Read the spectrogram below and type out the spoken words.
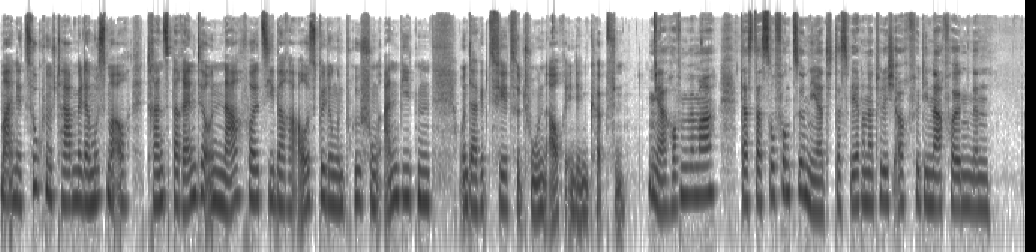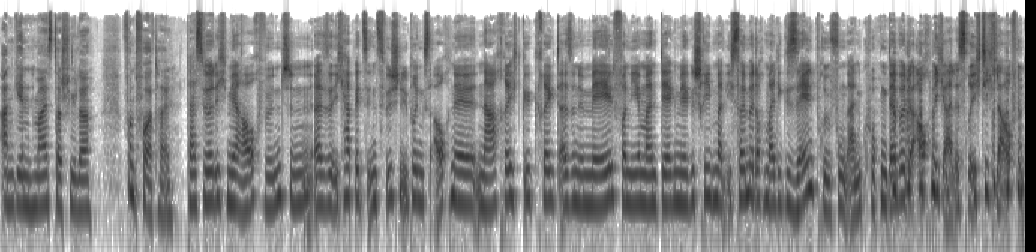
man eine Zukunft haben will, dann muss man auch transparente und nachvollziehbare Ausbildung und Prüfung anbieten. Und da gibt es viel zu tun, auch in den Köpfen. Ja, hoffen wir mal, dass das so funktioniert. Das wäre natürlich auch für die nachfolgenden angehenden Meisterschüler von Vorteil. Das würde ich mir auch wünschen. Also ich habe jetzt inzwischen übrigens auch eine Nachricht gekriegt, also eine Mail von jemand, der mir geschrieben hat, ich soll mir doch mal die Gesellenprüfung angucken. Da würde auch nicht alles richtig laufen.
